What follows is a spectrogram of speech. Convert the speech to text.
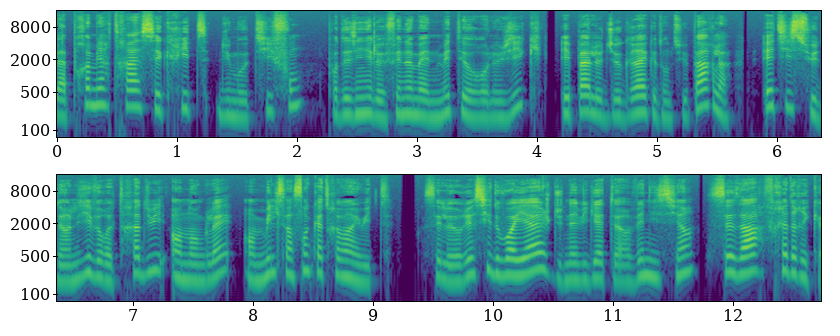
La première trace écrite du mot typhon pour désigner le phénomène météorologique, et pas le dieu grec dont tu parles, est issue d'un livre traduit en anglais en 1588. C'est le récit de voyage du navigateur vénitien César Frédéric.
